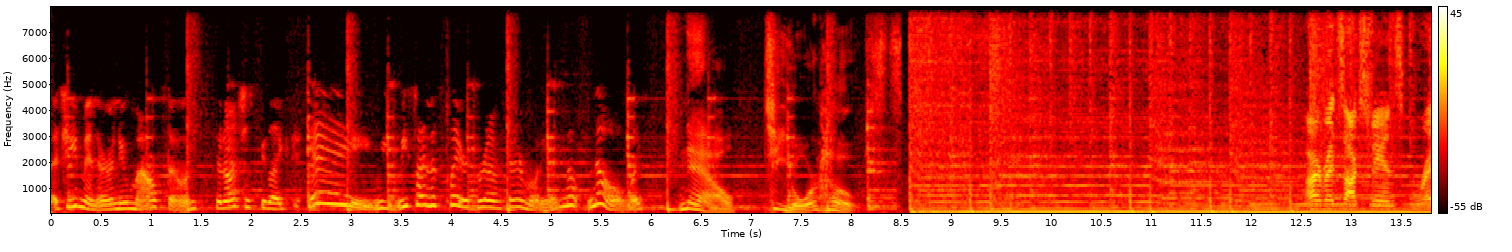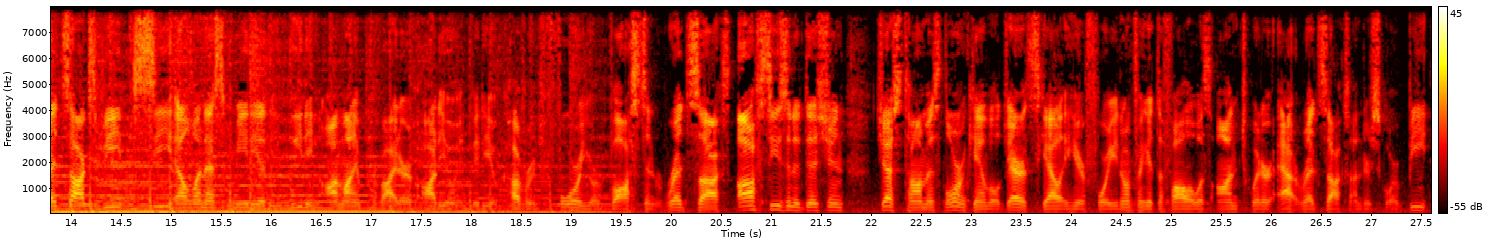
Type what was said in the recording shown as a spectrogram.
Achievement or a new milestone. So don't just be like, "Yay, we, we signed this player, so we're gonna have a ceremony." Like, no, no, like Now to your hosts. All right, Red Sox fans, Red Sox beat CLNS Media, the leading online provider of audio and video coverage for your Boston Red Sox off-season edition. Jess Thomas, Lauren Campbell, Jared Scally here for you. Don't forget to follow us on Twitter at Red Sox underscore beat.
